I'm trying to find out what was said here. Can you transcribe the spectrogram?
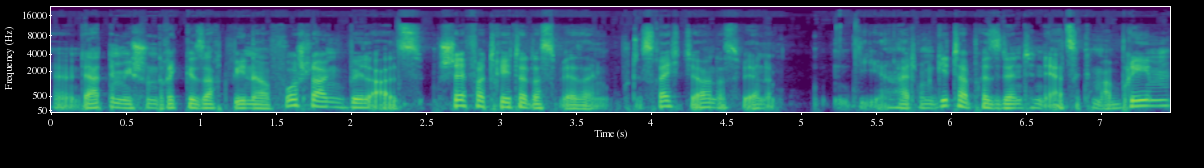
Äh, der hat nämlich schon direkt gesagt, wen er vorschlagen will als Stellvertreter. Das wäre sein gutes Recht, ja. Das wäre eine die Heidrun Gitter, Präsidentin der Ärztekammer Bremen,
